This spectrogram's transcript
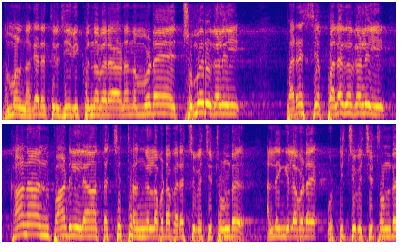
നമ്മൾ നഗരത്തിൽ ജീവിക്കുന്നവരാണ്. നമ്മുടെ ചുമരുകളിൽ പരസ്യ പലകകളിൽ കാണാൻ പാടില്ലാത്ത ചിത്രങ്ങൾ അവിടെ വരച്ചു വെച്ചിട്ടുണ്ട്. അല്ലെങ്കിൽ അവിടെ ഒട്ടിച്ചു വെച്ചിട്ടുണ്ട്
